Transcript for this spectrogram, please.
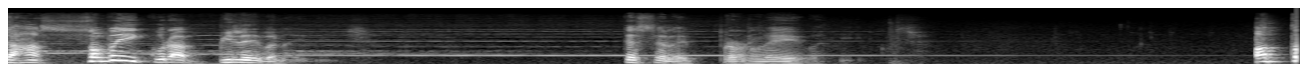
जहाँ सबै कुरा विलय बनाइदिन्छ। त्यसैलाई प्रलय भनिएको छ। अत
